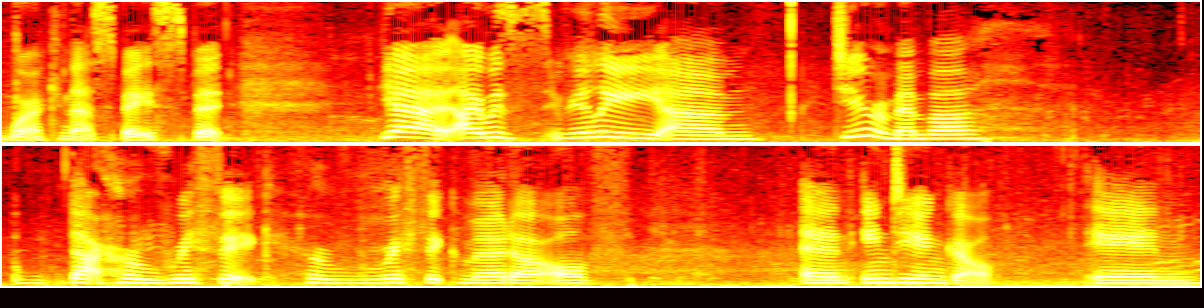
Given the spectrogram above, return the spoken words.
work in that space. But yeah, I was really. Um, do you remember that horrific, horrific murder of an Indian girl in,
